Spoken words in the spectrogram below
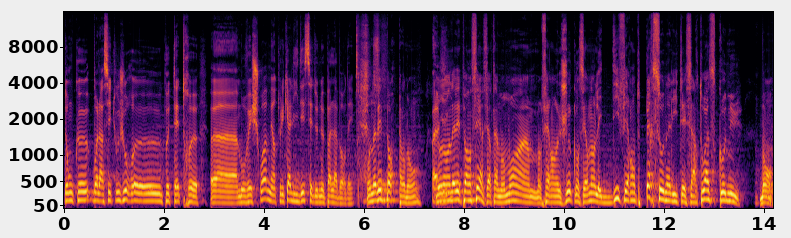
Donc euh, voilà, c'est toujours euh, peut-être euh, un mauvais choix, mais en tous les cas, l'idée, c'est de ne pas l'aborder. On avait pardon. Non, on avait pensé à un certain moment à faire un jeu concernant les différentes personnalités sartoises connues. Bon,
